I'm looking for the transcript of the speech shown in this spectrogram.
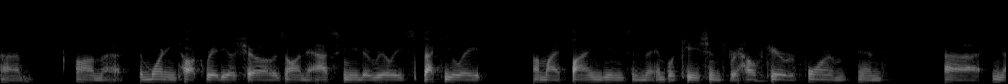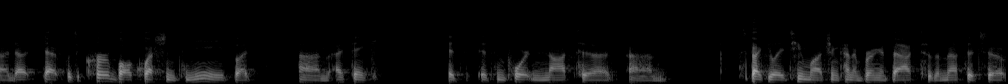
um, on uh, the morning talk radio show I was on, asked me to really speculate on my findings and the implications for healthcare reform. And, uh, you know, that, that was a curveball question to me, but um, I think it's, it's important not to um, speculate too much and kind of bring it back to the message. So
